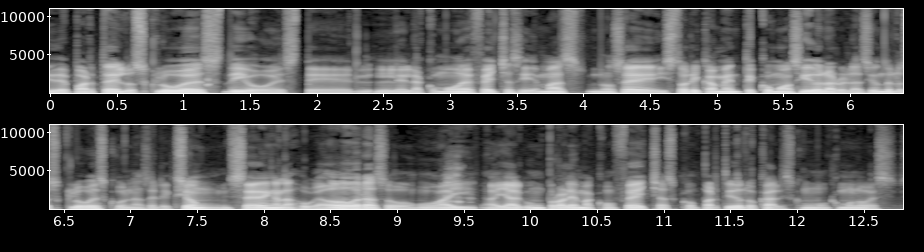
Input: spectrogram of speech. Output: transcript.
Y de parte de los clubes, digo, este, el, acomodo de fechas y demás, no sé históricamente cómo ha sido la relación de los clubes con la selección. ¿Ceden a las jugadoras o, hay, hay algún problema con fechas, con partidos locales? ¿Cómo, cómo lo ves?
